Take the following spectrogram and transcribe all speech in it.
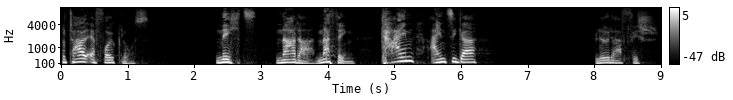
total erfolglos. Nichts, nada, nothing. Kein einziger blöder Fisch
